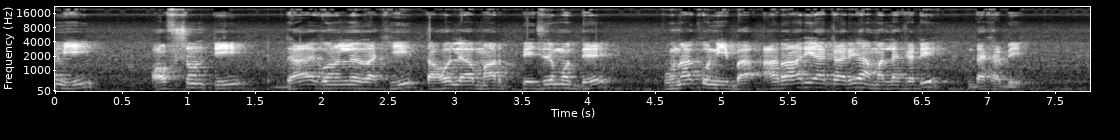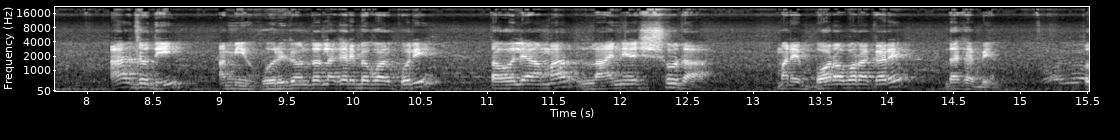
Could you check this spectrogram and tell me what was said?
আমি অপশনটি ডায়াগোনালে রাখি, তাহলে আমার পেজের মধ্যে কোনাকুনি বা আড়াআড়ি আকারে আমার লেখাটি দেখাবে। আর যদি আমি হরিজন্টাল আকারে ব্যবহার করি, তাহলে আমার লাইনের সোজা মানে বরাবর আকারে দেখাবে। তো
